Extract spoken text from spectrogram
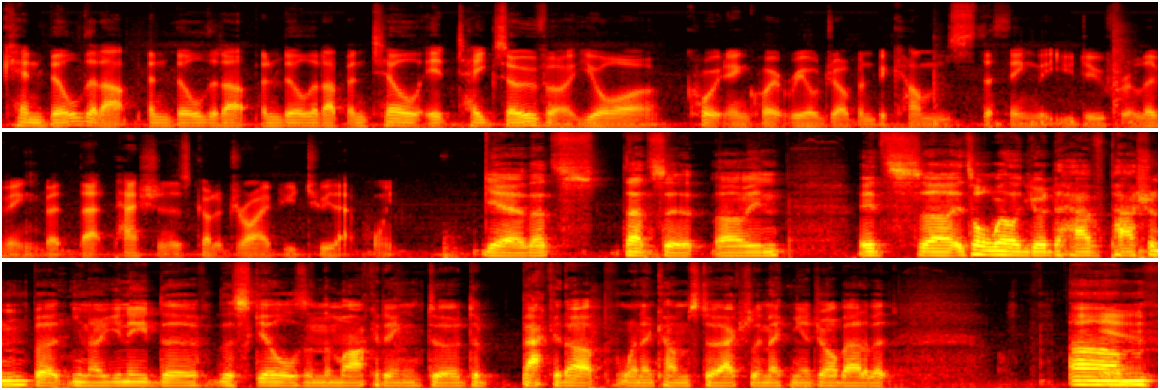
can build it up and build it up and build it up until it takes over your quote unquote real job and becomes the thing that you do for a living. But that passion has got to drive you to that point. yeah, that's that's it. I mean, it's uh, it's all well and good to have passion, but you know, you need the the skills and the marketing to to back it up when it comes to actually making a job out of it. Um,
